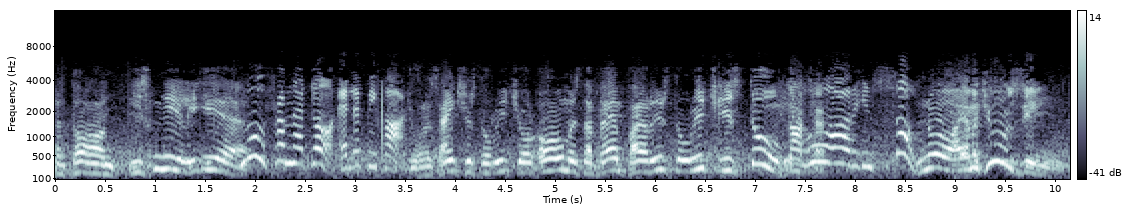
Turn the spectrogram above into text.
and dawn is nearly here. Move from that door and let me pass. You are as anxious to reach your home as the vampire is to reach his doom. Doctor. You are insulting. No, I am accusing.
